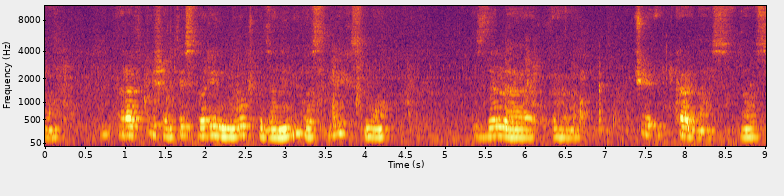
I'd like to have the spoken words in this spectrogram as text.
No. Rad pišem te stvari in mogoče kot zanimivost, smo zdaj uh, če, kaj je danes? danes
